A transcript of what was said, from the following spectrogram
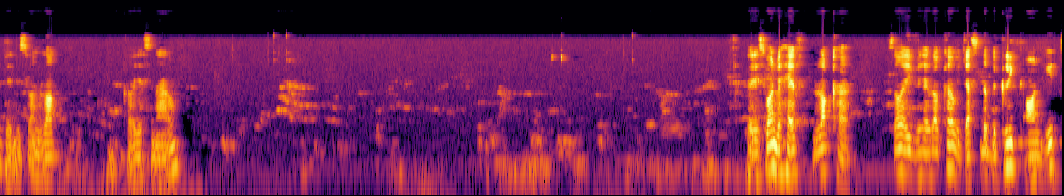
okay this one lock just now this one we have locker. So if we have locker we just double click on it.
